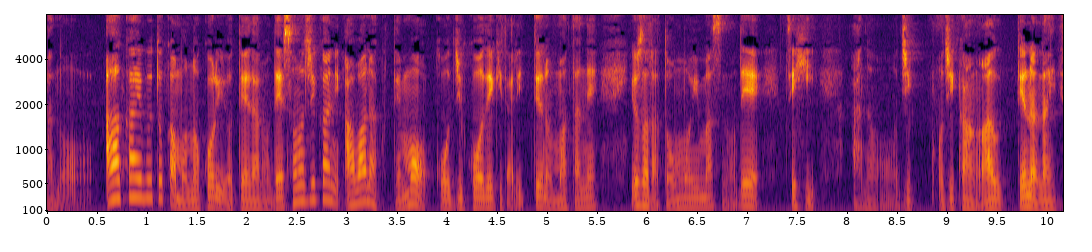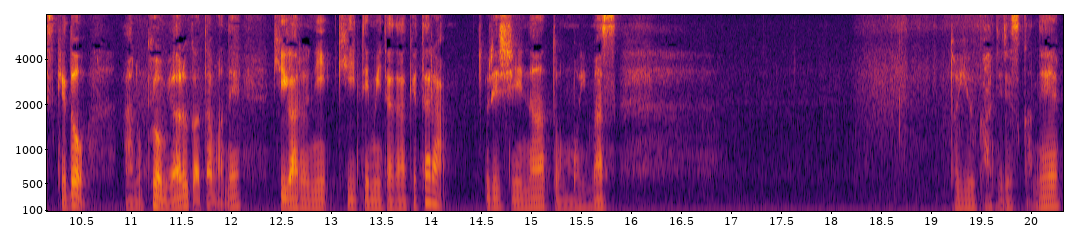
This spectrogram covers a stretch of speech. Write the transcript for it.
あのアーカイブとかも残る予定なのでその時間に合わなくてもこう受講できたりっていうのもまたね良さだと思いますので是非あのじお時間合うっていうのはないですけどあの興味ある方はね気軽に聞いてみいただけたら嬉しいなと思います。という感じですかね。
